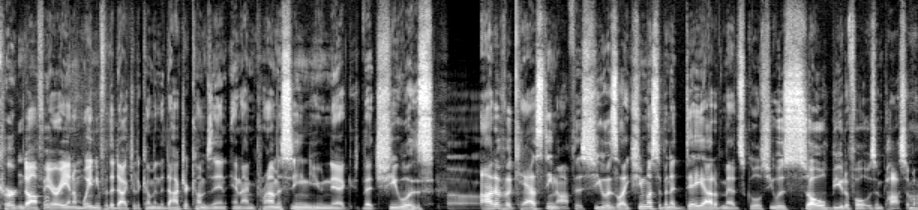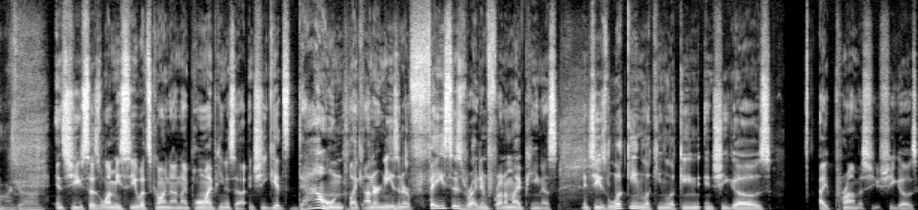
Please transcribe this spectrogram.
curtained off area and I'm waiting for the doctor to come in. The doctor comes in and I'm promising you, Nick, that she was out of a casting office. She was like, she must have been a day out of med school. She was so beautiful. It was impossible. Oh my God. And she says, Let me see what's going on. I pull my penis out and she gets down like on her knees and her face is right in front of my penis. And she's looking, looking, looking. And she goes, I promise you. She goes,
